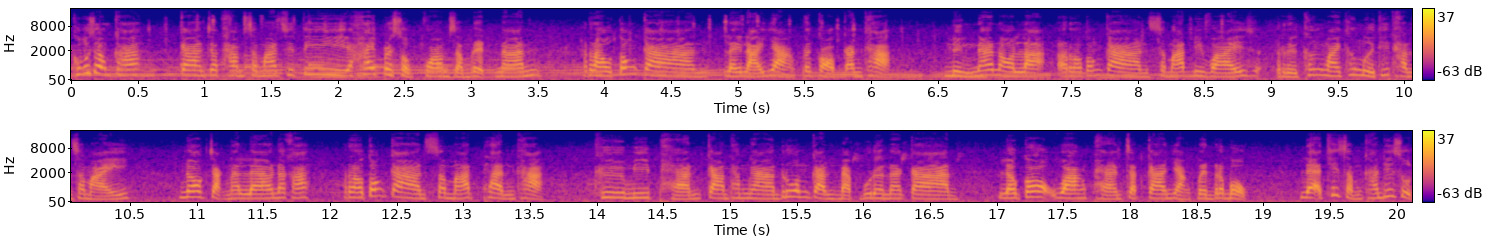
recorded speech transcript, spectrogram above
คุณผู้ชมคะ การจะทำ Smart City ให้ประสบความสำเร็จนั้น เราต้องการหลาย ๆ อย่างประกอบกันค่ะหนึ่งแน่นอนละเราต้องการ Smart Device หรือเครื่องไม้เครื่องมือที่ทันสมัย นอกจากนั้นแล้วนะคะ เราต้องการ Smart Plan ค่ะ คือมีแผนการทำงานร่วมกันแบบบูรณาการ แล้วก็วางแผนจัดการอย่างเป็นระบบ และที่สำคัญที่สุด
